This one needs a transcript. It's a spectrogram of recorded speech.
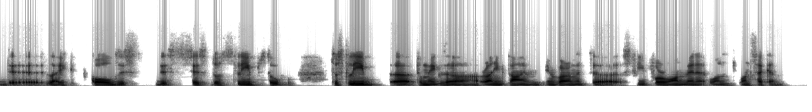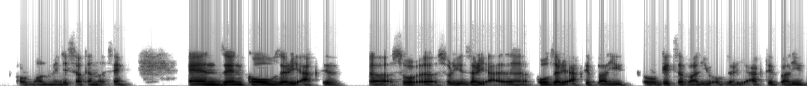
the, like call this this sys sleep to to sleep uh, to make the running time environment uh, sleep for one minute, one one second or one millisecond, I think, and then call the reactive. Uh, so uh, sorry, the uh, call the reactive value or get the value of the reactive value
